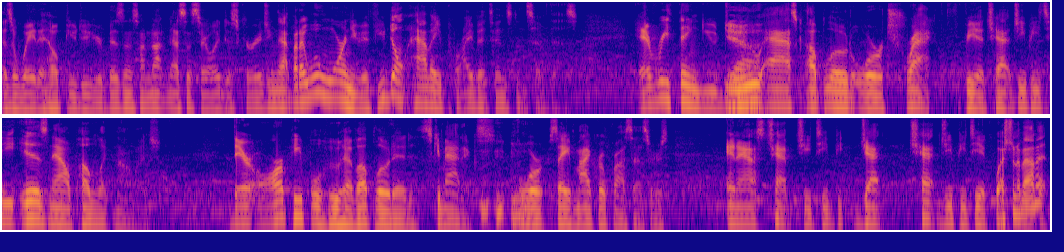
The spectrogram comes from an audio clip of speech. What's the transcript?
as a way to help you do your business, I'm not necessarily discouraging that, but I will warn you: if you don't have a private instance of this, everything you do, Yeah. ask, upload, or track via Chat GPT is now public knowledge. There are people who have uploaded schematics for, say, microprocessors and asked Chat, GTP, Chat, Chat GPT a question about it.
